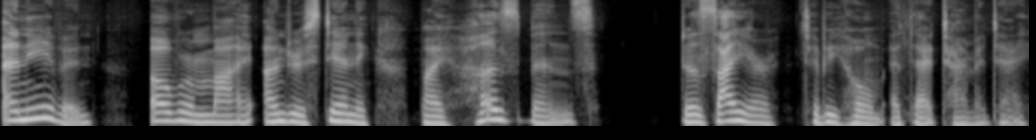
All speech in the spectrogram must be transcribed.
and even over my understanding my husband's desire to be home at that time of day.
